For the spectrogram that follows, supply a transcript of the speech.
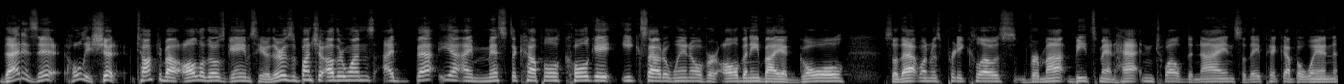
that is it. Holy shit. Talked about all of those games here. There's a bunch of other ones. I bet, yeah, I missed a couple. Colgate ekes out a win over Albany by a goal. So that one was pretty close. Vermont beats Manhattan 12 to 9, so they pick up a win.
